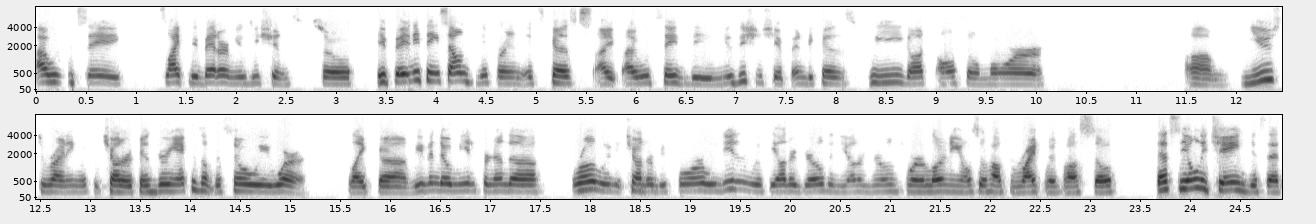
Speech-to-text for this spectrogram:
I would say slightly better musicians. So if anything sounds different, it's because I, I would say the musicianship and because we got also more um used to writing with each other because during Echoes of the Soul we were like um, even though me and Fernanda wrote with each other before, we didn't with the other girls and the other girls were learning also how to write with us. So that's the only change is that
